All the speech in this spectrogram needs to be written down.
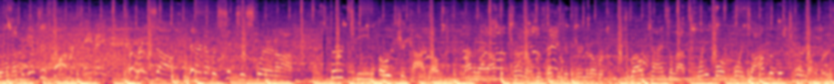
going up against his former teammate, Caruso. Pair number six is squaring off. 13-0 Chicago. A lot of that off the turnovers. Lakers have turned it over 12 times, allowed 24 points off of the turnovers.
